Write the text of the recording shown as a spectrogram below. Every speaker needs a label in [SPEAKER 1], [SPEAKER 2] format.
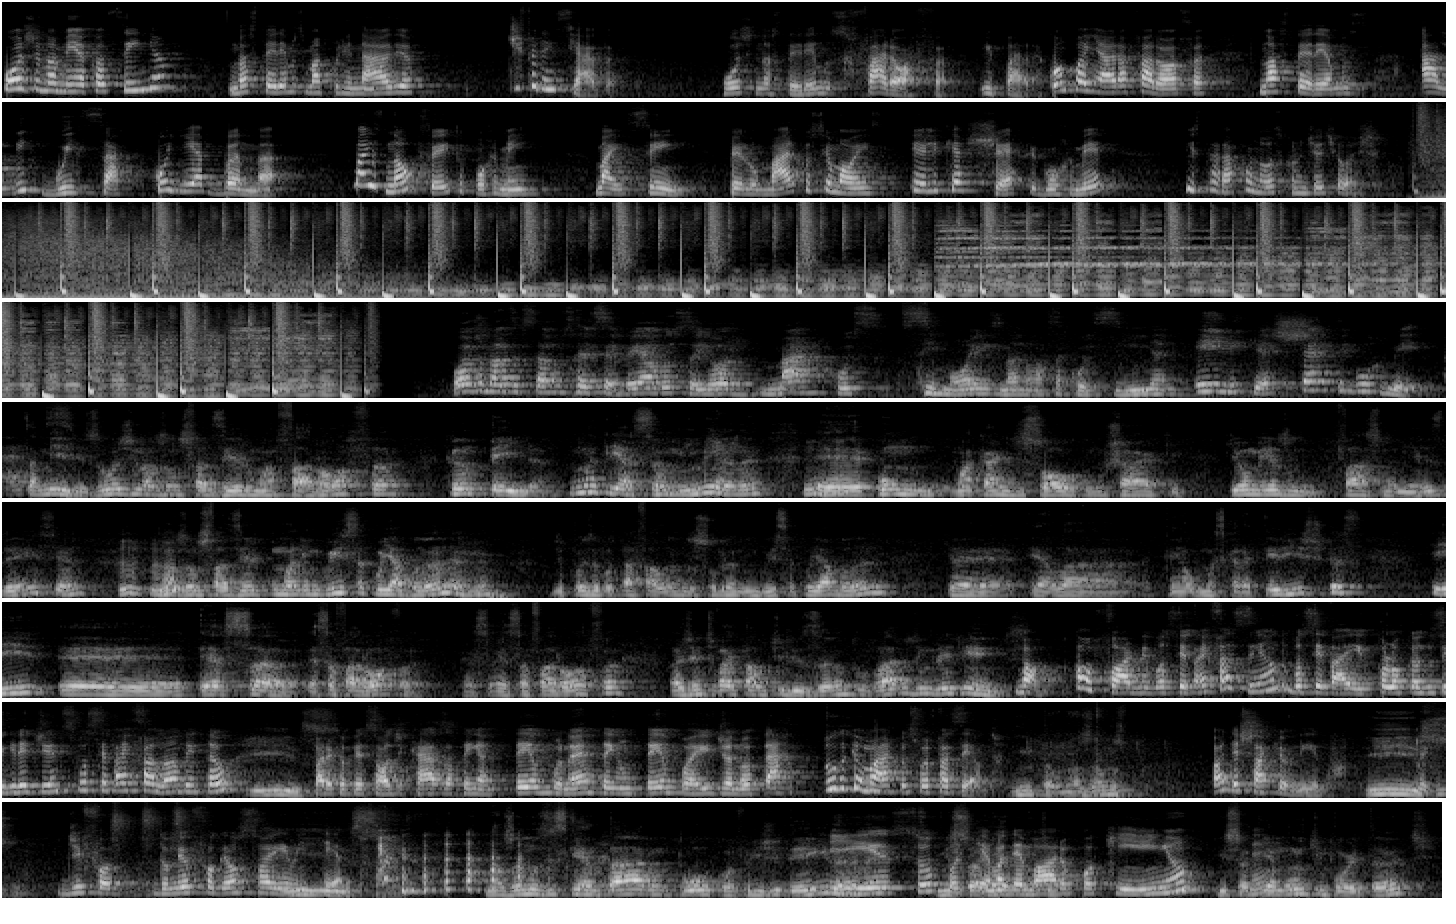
[SPEAKER 1] Hoje na minha cozinha nós teremos uma culinária diferenciada. Hoje nós teremos farofa e para acompanhar a farofa nós teremos a linguiça cuiabana, mas não feito por mim, mas sim pelo Marco Simões, ele que é chefe gourmet estará conosco no dia de hoje. Estamos recebendo o senhor Marcos Simões na nossa cozinha, ele que é chefe gourmet.
[SPEAKER 2] Tamires, hoje nós vamos fazer uma farofa campeira, uma criação minha, né? Uhum. É, com uma carne de sol, com um charque, que eu mesmo faço na minha residência. Né? Uhum. Nós vamos fazer com uma linguiça cuiabana, né? depois eu vou estar falando sobre a linguiça cuiabana, que é, ela tem algumas características e é, essa, essa farofa, essa, essa farofa, a gente vai estar utilizando vários ingredientes.
[SPEAKER 1] Bom, conforme você vai fazendo, você vai colocando os ingredientes, você vai falando então,
[SPEAKER 2] Isso.
[SPEAKER 1] para que o pessoal de casa tenha tempo, né? Tenha um tempo aí de anotar tudo que o Marcos for fazendo.
[SPEAKER 2] Então, nós vamos...
[SPEAKER 1] Pode deixar que eu ligo.
[SPEAKER 2] Isso.
[SPEAKER 1] De, de do meu fogão só eu Isso. entendo.
[SPEAKER 2] Nós vamos esquentar um pouco a frigideira.
[SPEAKER 1] Né? Isso, né? porque ela é demora muito... um pouquinho.
[SPEAKER 2] Isso aqui né? é muito importante.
